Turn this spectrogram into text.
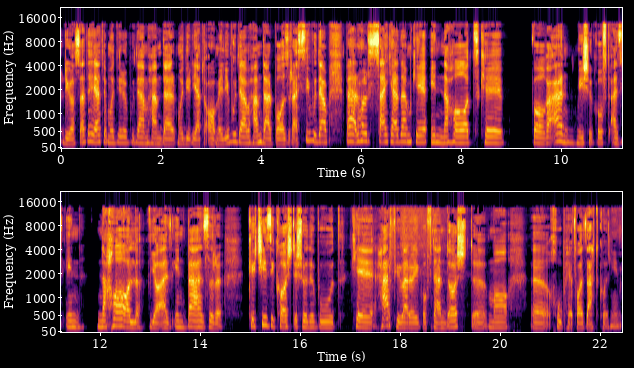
ریاست هیئت مدیره بودم هم در مدیریت عاملی بودم هم در بازرسی بودم. به هر حال سعی کردم که این نهاد که واقعا میشه گفت از این نهال یا از این بذر که چیزی کاشته شده بود که حرفی برای گفتن داشت ما خوب حفاظت کنیم.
